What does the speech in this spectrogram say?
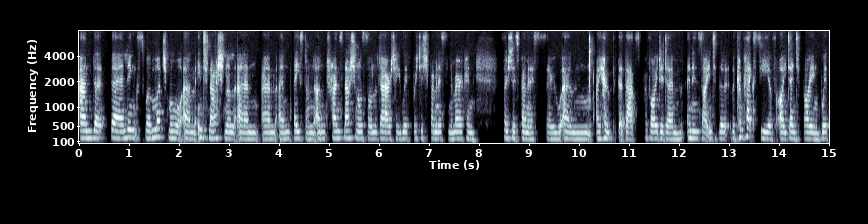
and that their links were much more um, international um, um and based on, on transnational solidarity with British feminists and American socialist feminists. So um, I hope that that's provided um, an insight into the, the complexity of identifying with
